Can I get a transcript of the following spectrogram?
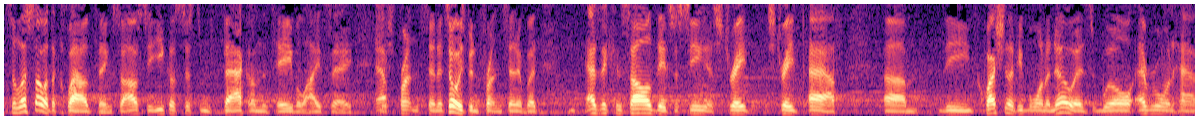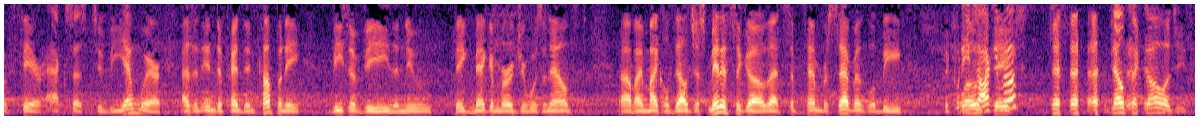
So let's start with the cloud thing. So obviously, ecosystem's back on the table. I'd say yep. it's front and center. It's always been front and center, but as it consolidates, we're seeing a straight straight path. Um, the question that people want to know is, will everyone have fair access to VMware as an independent company vis-a-vis -vis the new big mega merger was announced uh, by Michael Dell just minutes ago that September 7th will be the what are you talking date. about? Dell Technologies.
